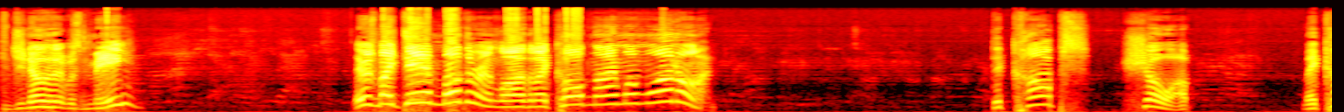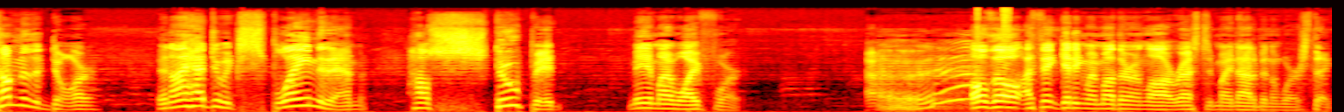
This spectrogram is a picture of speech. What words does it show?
Did you know that it was me? It was my damn mother in law that I called 911 on. The cops show up, they come to the door, and I had to explain to them how stupid me and my wife were. Uh? Although I think getting my mother in law arrested might not have been the worst thing.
